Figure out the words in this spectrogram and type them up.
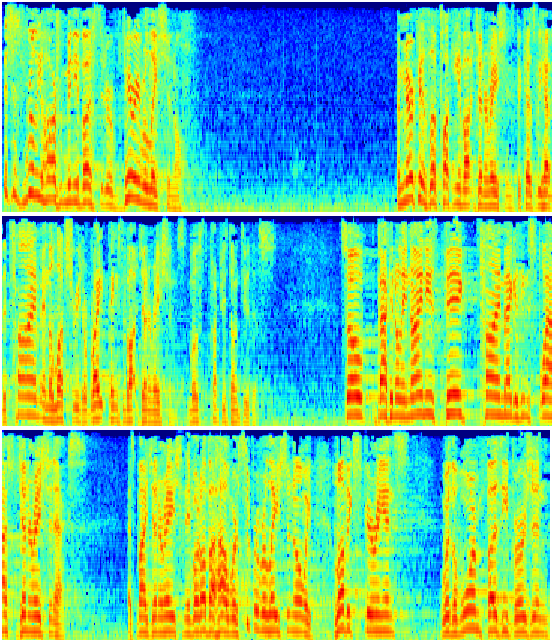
This is really hard for many of us that are very relational. Americans love talking about generations because we have the time and the luxury to write things about generations. Most countries don't do this. So, back in the early 90s, big Time magazine splash Generation X. That's my generation. They wrote all oh, about how we're super relational, we love experience. We're the warm, fuzzy version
